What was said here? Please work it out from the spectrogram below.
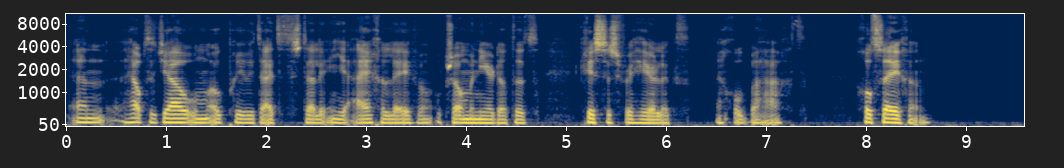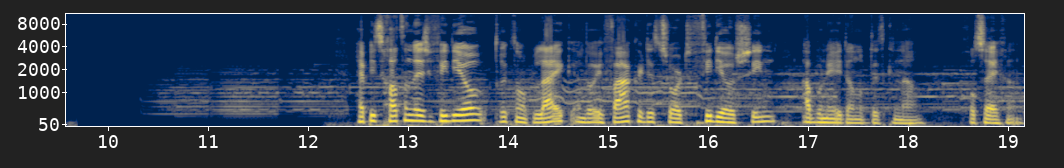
en helpt het jou om ook prioriteiten te stellen in je eigen leven op zo'n manier dat het Christus verheerlijkt en God behaagt. God zegen. Heb je iets gehad aan deze video? Druk dan op like en wil je vaker dit soort video's zien? Abonneer je dan op dit kanaal. God zegen.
